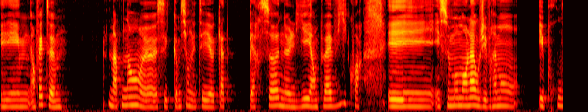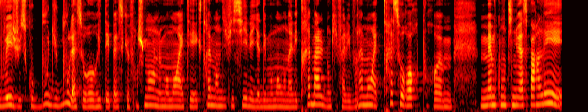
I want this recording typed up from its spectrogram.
Et en fait Maintenant, euh, c'est comme si on était euh, quatre personnes liées un peu à vie, quoi. Et, ce moment-là où j'ai vraiment éprouvé jusqu'au bout du bout la sororité parce que franchement le moment a été extrêmement difficile et il y a des moments où on allait très mal donc il fallait vraiment être très soror pour euh, même continuer à se parler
